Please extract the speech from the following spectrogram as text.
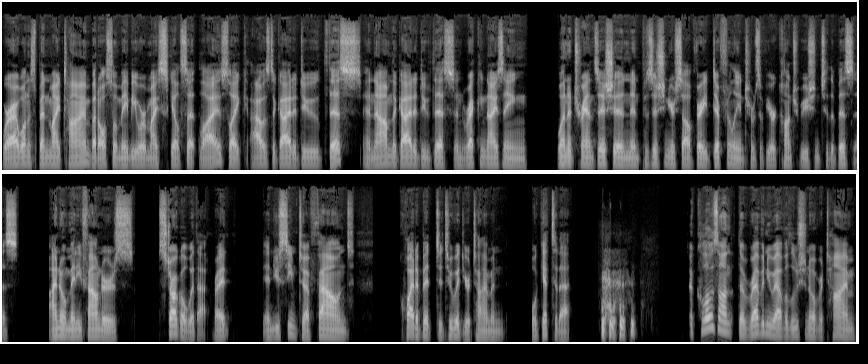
where I want to spend my time, but also maybe where my skill set lies. Like I was the guy to do this, and now I'm the guy to do this, and recognizing when to transition and position yourself very differently in terms of your contribution to the business. I know many founders struggle with that, right? And you seem to have found quite a bit to do with your time, and we'll get to that. to close on the revenue evolution over time,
